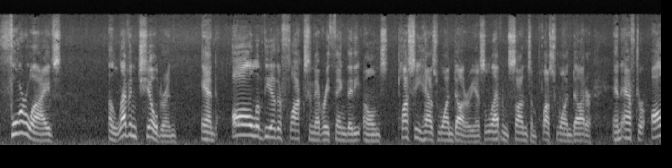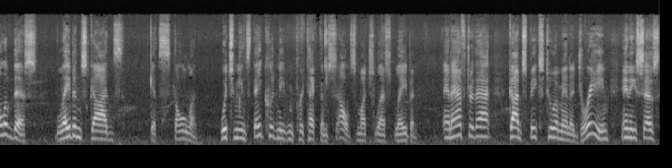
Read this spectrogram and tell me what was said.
four wives, 11 children, and all of the other flocks and everything that he owns. Plus, he has one daughter. He has 11 sons and plus one daughter. And after all of this, Laban's gods get stolen, which means they couldn't even protect themselves, much less Laban. And after that, God speaks to him in a dream, and he says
